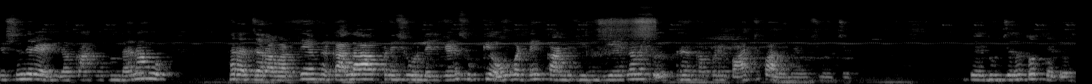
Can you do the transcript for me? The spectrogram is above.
ਜਸ਼ਨ ਦੇ ਰੈਡੀ ਦਾ ਕੰਮ ਹੁੰਦਾ ਨਾ, ਉਹ ਹਰਾ ਚਾਰਾ ਵੜਦੇ ਆ, ਫਿਰ ਕੱਲ ਆਪਣੇ ਛੋਲੇ ਜਿਹੜੇ ਸੁੱਕੇ, ਉਹ ਵੱਡੇ ਕੰਡ ਜੀ ਹੁੰਦੀ ਹੈ ਇਹਨਾਂ ਨੂੰ ਫਿਰ ਕੱਪੜੇ ਬਾਅਦ ਚ ਪਾ ਦਿੰਦੇ ਆ ਮਸ਼ੀਨ 'ਚ। ਤੇ ਦੂਜੇ ਤਾਂ ਧੋਤੇ ਗਏ।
